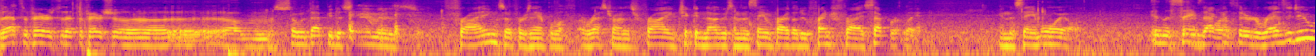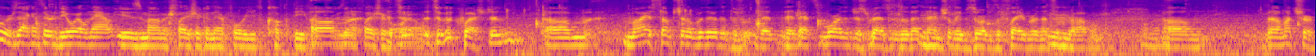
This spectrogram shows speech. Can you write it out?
So that's a fair. That's a fair. Uh, um, so would that be the same as frying? So, for example, if a restaurant is frying chicken nuggets in the same fire, they'll do French fries separately in the same oil. In the same. Is that oil. considered a residue, or is that considered the oil now is mamish and therefore you've cooked the French um, fries in a fleishik it's oil? A, it's a good question. Um, my assumption over there that, the, that, that, that's more than just residue that mm-hmm. actually absorbs the flavor. And that's mm-hmm. a problem. Um, but I'm not sure.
